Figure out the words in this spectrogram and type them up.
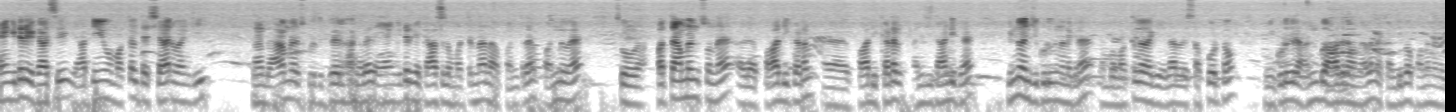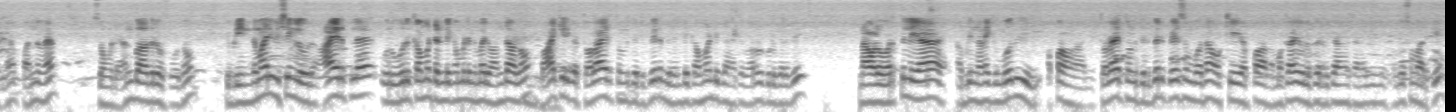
என்கிட்ட இருக்க காசு யார்ட்டையும் மக்கள்கிட்ட ஷேர் வாங்கி நான் அந்த ஆம்புலன்ஸ் கொடுத்து போயிருவாங்களே என்கிட்ட இருக்க காசில் மட்டும்தான் நான் பண்ணுறேன் பண்ணுவேன். ஸோ பத்து ஆம்புலன்ஸ் சொன்னேன். அதில் பாதி கடன் பாதி கடல் அஞ்சு தாண்டிட்டேன். இன்னும் அஞ்சு கொடுக்குன்னு நினைக்கிறேன். நம்ம மக்களாக எல்லாரோட சப்போர்ட்டும் நீங்கள் கொடுக்குற அன்பு ஆதரவுனால நான் கண்டிப்பாக பண்ண நினைக்கிறேன். பண்ணுவேன். ஸோ உங்களுடைய அன்பு ஆதரவு போதும். இப்படி இந்த மாதிரி விஷயங்கள் ஒரு ஆயிரத்தில் ஒரு ஒரு கமெண்ட் ரெண்டு கமெண்ட் இந்த மாதிரி வந்தாலும் பாக்கி இருக்க தொள்ளாயிரத்தி தொண்ணூத்தெட்டு பேர் இந்த ரெண்டு கமெண்ட்டுக்கு எனக்கு வரல் கொடுக்குறது நான் அவ்வளோ ஒர்த் இல்லையா? அப்படின்னு நினைக்கும் போது அப்பா தொள்ளாயிரத்தி தொண்ணூத்தெட்டு பேர் பேசும்போது தான் ஓகே அப்பா நமக்காக இவ்வளோ பேர் இருக்காங்க சந்தோஷமாக இருக்குது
